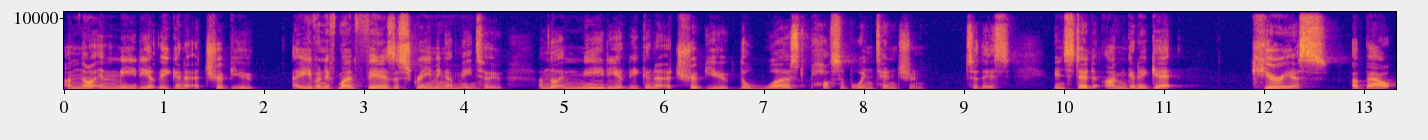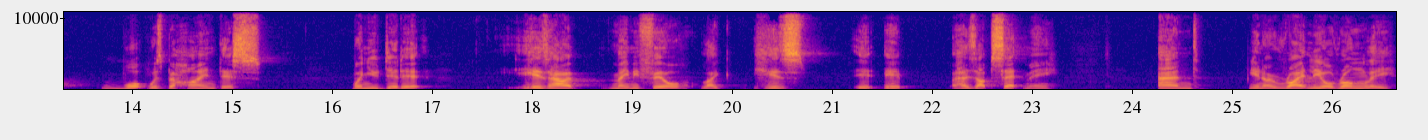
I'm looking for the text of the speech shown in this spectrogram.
I'm not immediately going to attribute, even if my fears are screaming mm. at me mm. too, I'm not immediately going to attribute the worst possible intention to this. Instead, I'm going to get curious about what was behind this when you did it here's how it made me feel like his it, it has upset me and you know rightly or wrongly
